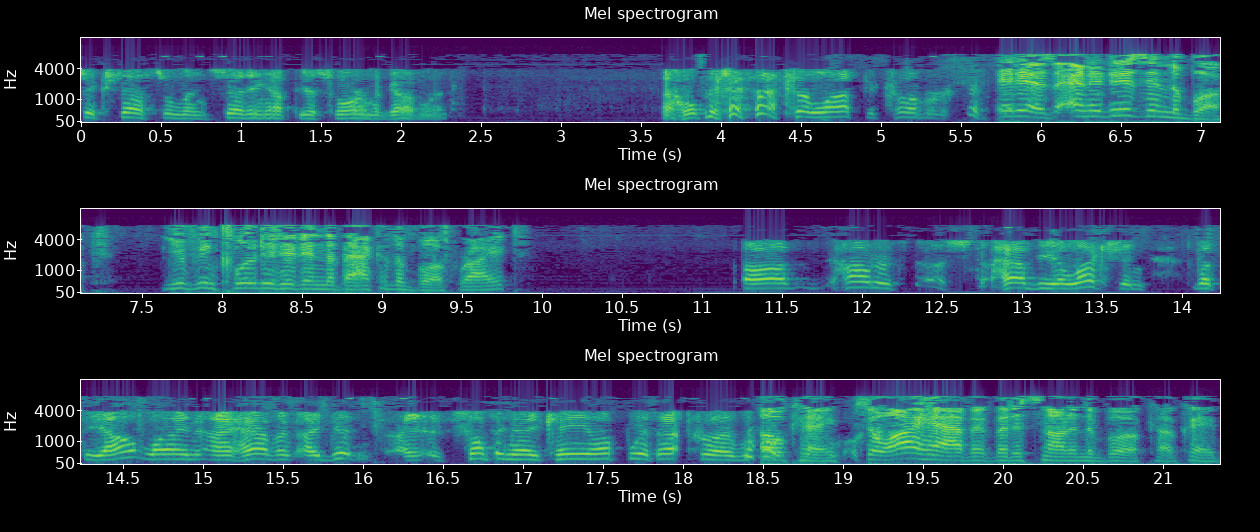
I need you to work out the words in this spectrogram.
successful in setting up this form of government. I hope that's a lot to cover. It is, and it is in the book. You've included it in the back of the book, right? uh, how to uh, have the election, but the outline I haven't. I didn't. I, it's something I came up with after I wrote. Okay, so I have it, but it's not in the book. Okay.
